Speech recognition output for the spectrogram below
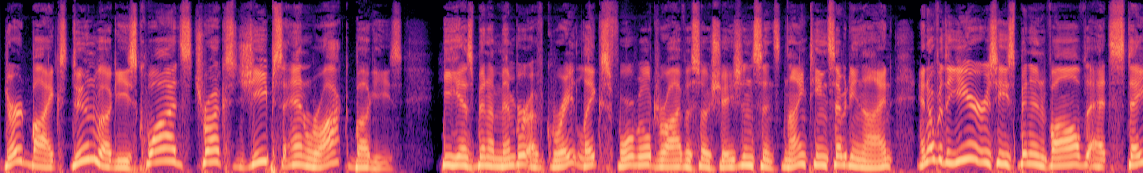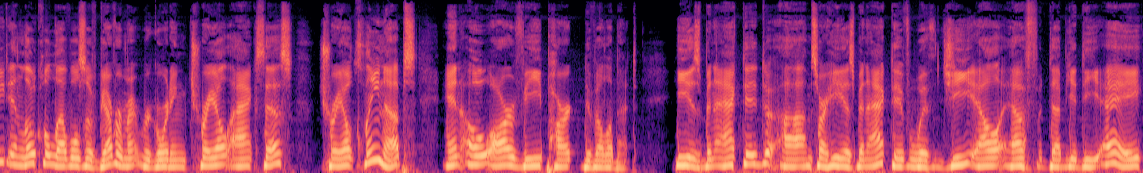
dirt bikes, dune buggies, quads, trucks, Jeeps, and rock buggies. He has been a member of Great Lakes Four Wheel Drive Association since 1979, and over the years, he's been involved at state and local levels of government regarding trail access, trail cleanups, and ORV park development. He has been acted. Uh, I'm sorry. He has been active with GLFWDA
